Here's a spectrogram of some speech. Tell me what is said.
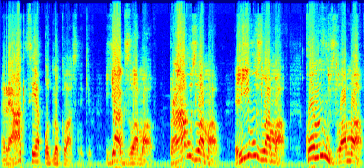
Реакція однокласників. Як зламав? Праву зламав? Ліву зламав? Кому зламав?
